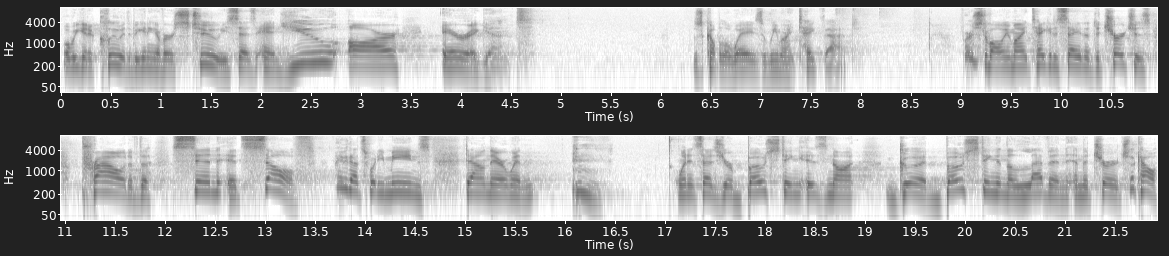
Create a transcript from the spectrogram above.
Well, we get a clue at the beginning of verse 2. He says, And you are arrogant. There's a couple of ways that we might take that. First of all, we might take it to say that the church is proud of the sin itself. Maybe that's what he means down there when when it says your boasting is not good, boasting in the leaven in the church. Look how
